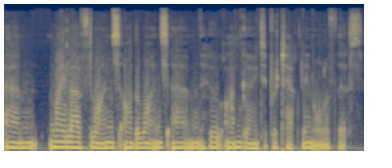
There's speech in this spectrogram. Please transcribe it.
um, my loved ones are the ones um, who I'm going to protect in all of this.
